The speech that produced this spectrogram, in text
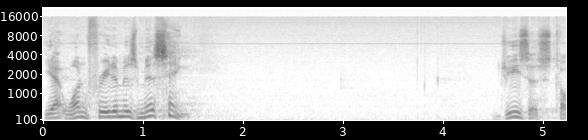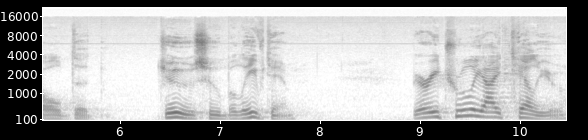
Yet one freedom is missing. Jesus told the Jews who believed him, Very truly I tell you,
